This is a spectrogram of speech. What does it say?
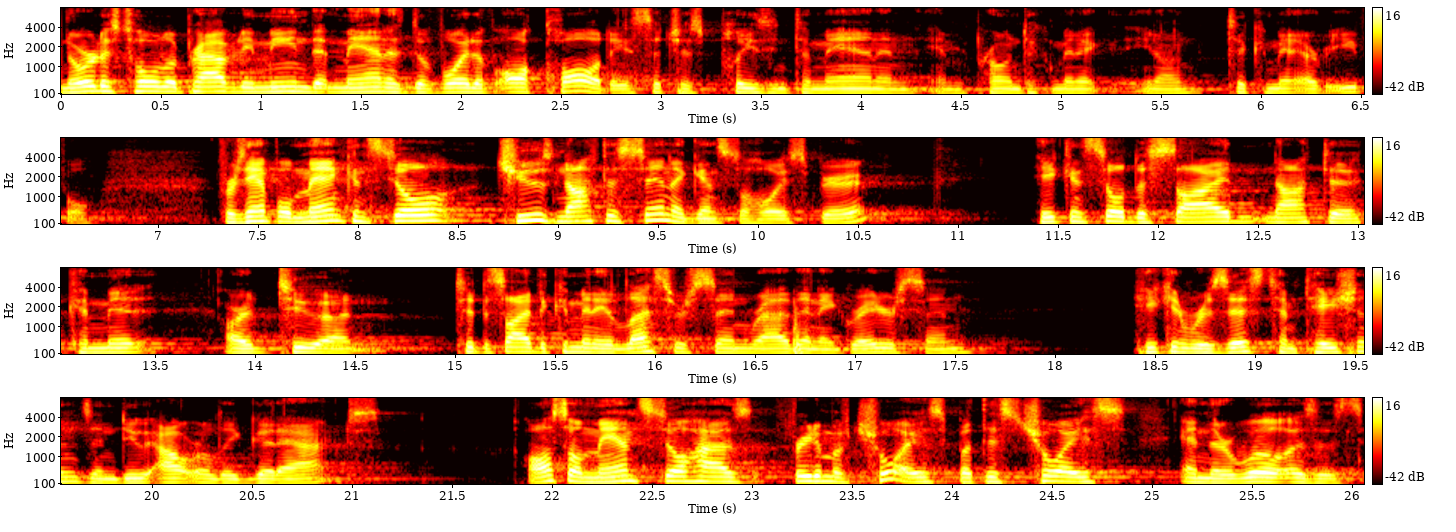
Nor does total depravity mean that man is devoid of all qualities, such as pleasing to man and, and prone to commit, you know, to commit every evil. For example, man can still choose not to sin against the Holy Spirit. He can still decide not to commit or to, uh, to decide to commit a lesser sin rather than a greater sin. He can resist temptations and do outwardly good acts. Also, man still has freedom of choice, but this choice and their will is,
